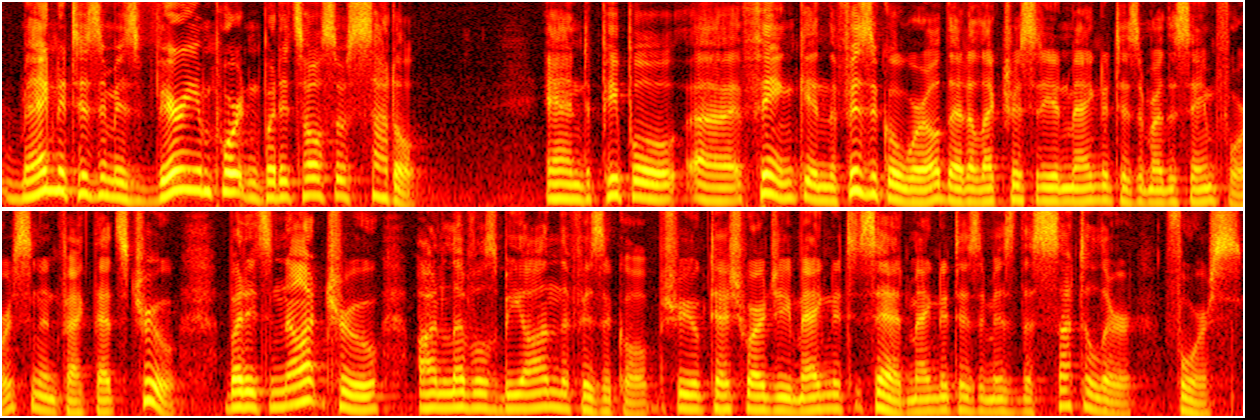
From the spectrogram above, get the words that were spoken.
Magnetism is very important, but it's also subtle. And people uh, think in the physical world that electricity and magnetism are the same force, and in fact, that's true. But it's not true on levels beyond the physical. Sri Yukteswarji magnet- said magnetism is the subtler force.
